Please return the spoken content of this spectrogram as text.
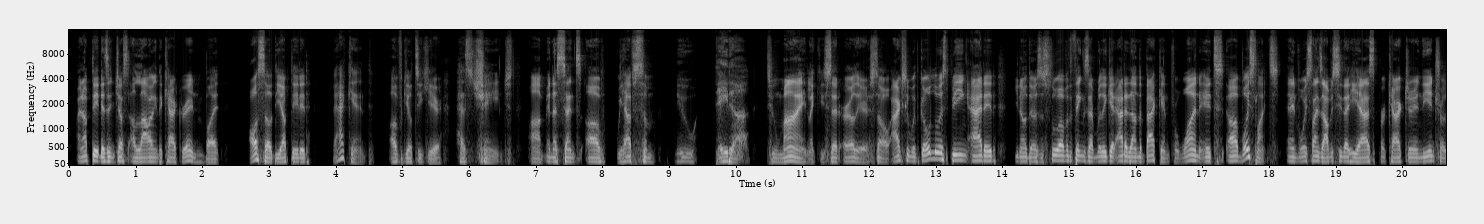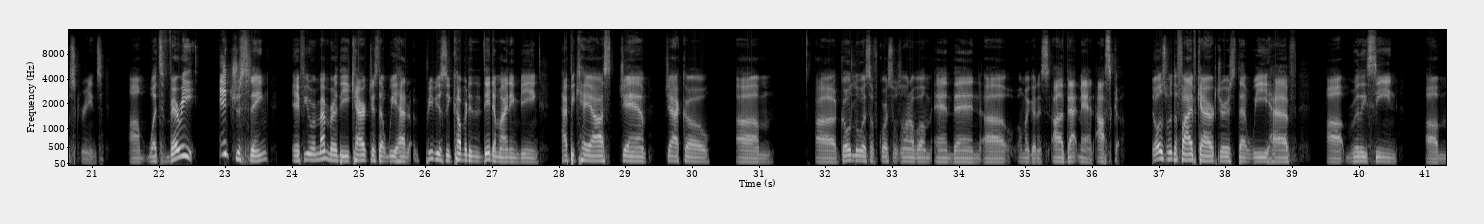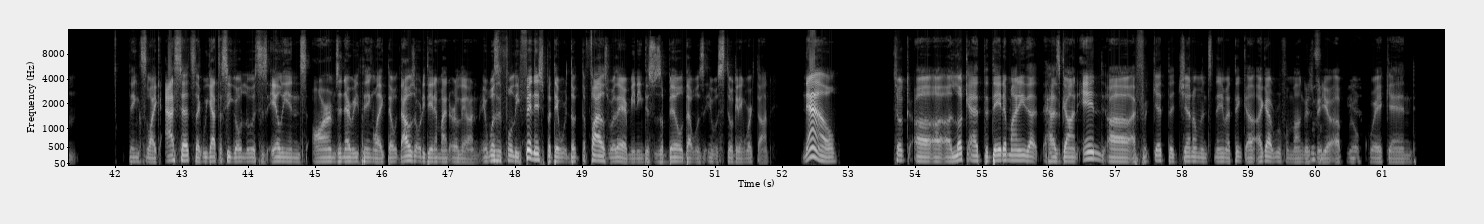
an update isn't just allowing the character in, but also the updated backend of Guilty Gear has changed. Um, in a sense of we have some new data to mine, like you said earlier. So actually, with Goldlewis being added, you know, there's a slew of other things that really get added on the back end. For one, it's uh, voice lines and voice lines, obviously that he has per character in the intro screens. Um, what's very interesting, if you remember the characters that we had previously covered in the data mining, being Happy Chaos, Jam, Jack-O, um, uh, Goldlewis, of course, was one of them, and then uh, oh my goodness, uh, that man. Those were the five characters that we have uh, really seen um, things like assets. Like we got to see Goldlewis's aliens, arms, and everything. Like th- that was already data mined early on. It wasn't fully finished, but they were the, the files were there, meaning this was a build that was it was still getting worked on. Now took a, a, look at the data mining that has gone in. Uh, I forget the gentleman's name. I think uh, I got Rufamonger's Rufa- video up real yeah. quick and.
